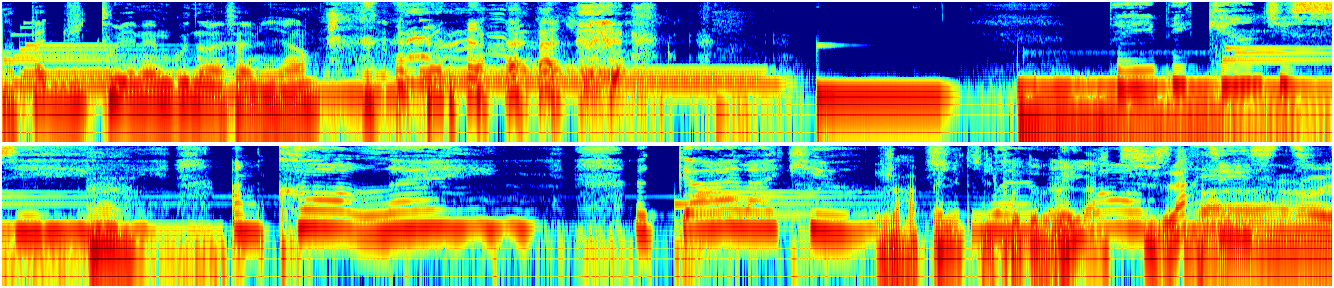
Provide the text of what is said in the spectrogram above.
On n'a pas du tout les mêmes goûts dans la famille hein. Baby, can't you see? I'm calling Je rappelle qu'il faut donner L'artiste. l'artiste. bah, ouais,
